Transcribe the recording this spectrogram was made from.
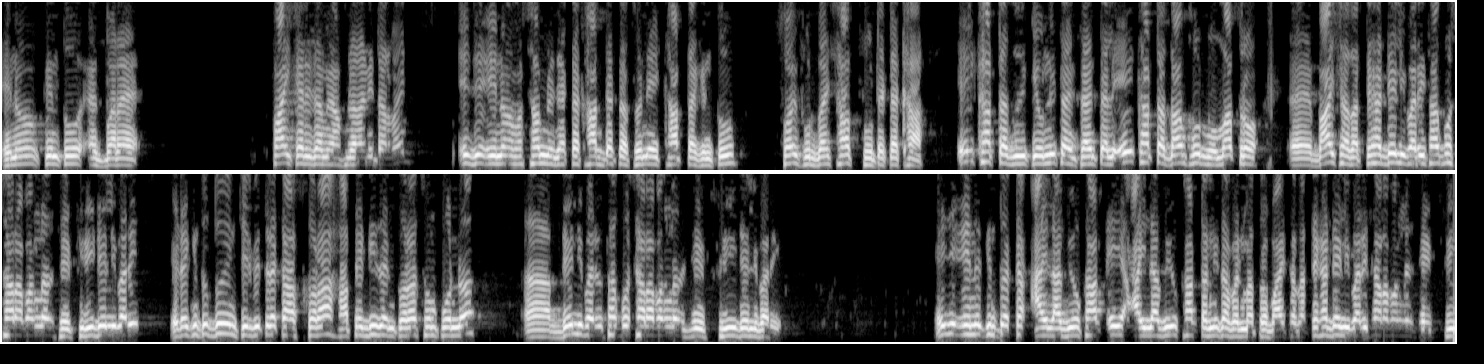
এনো কিন্তু একবারে পাইকারি দামে আপনারা নিতে পারবেন। এই যে এনো আমার সামনে যে একটা খাট দেখতেছেন এই খাটটা কিন্তু ছয় ফুট বাই সাত ফুট একটা খাট। এই খাটটা যদি কেউ নিতে চান তাহলে এই খাটটার দাম পড়ব মাত্র বাইশ হাজার টাকা ডেলিভারি থাকব সারা বাংলাদেশে ফ্রি ডেলিভারি এটা কিন্তু দুই ইঞ্চির ভিতরে কাজ করা, হাতে ডিজাইন করা সম্পূর্ণ ডেলিভারি থাকব সারা বাংলাদেশে ফ্রি ডেলিভারি এই যে এনে কিন্তু একটা আই লাভ ইউ খাট, এই আই লাভ ইউ খাটটা নিতে পারেন মাত্র বাইশ হাজার টাকা ডেলিভারি সারা বাংলাদেশে ফ্রি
